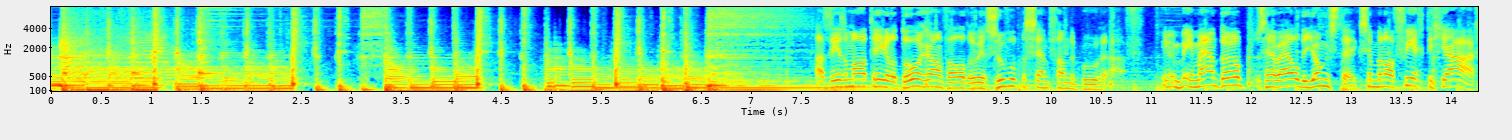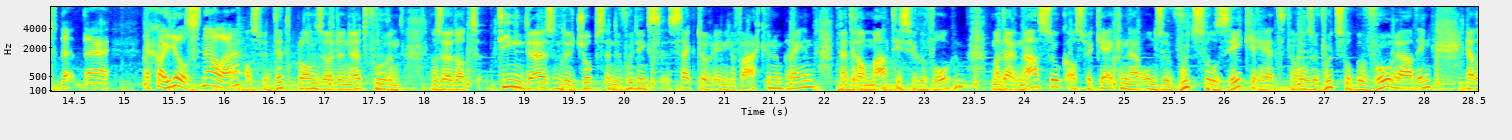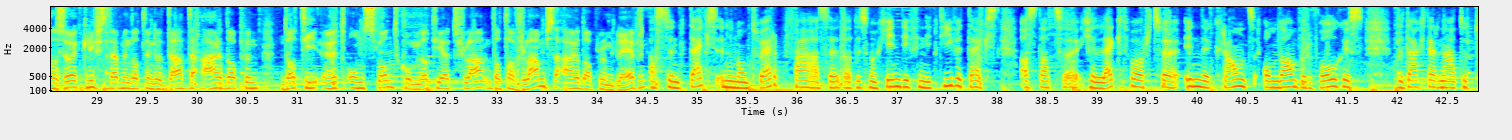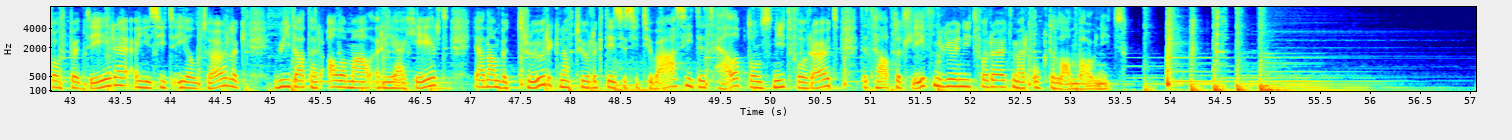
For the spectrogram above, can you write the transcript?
Als deze maatregelen doorgaan, vallen er weer zoveel procent van de boeren af. In mijn dorp zijn wij al de jongste. Ik ben al 40 jaar. De, de, Dat gaat heel snel, hè? Als we dit plan zouden uitvoeren, dan zou dat tienduizenden jobs in de voedingssector in gevaar kunnen brengen, met dramatische gevolgen. Maar daarnaast ook, als we kijken naar onze voedselzekerheid, naar onze voedselbevoorrading, ja, dan zou ik liefst hebben dat inderdaad de aardappelen dat die uit ons land komen, dat, die uit Vla dat, dat Vlaamse aardappelen blijven. Als een tekst in een ontwerpfase, dat is nog geen definitieve tekst, als dat uh, gelekt wordt uh, in de krant, om dan vervolgens de dag daarna te torpederen, en je ziet heel duidelijk wie dat er allemaal reageert, ja, dan betreur ik natuurlijk deze situatie. Dit helpt ons niet vooruit, dit helpt het leefmilieu niet vooruit, maar ook de landbouw niet.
